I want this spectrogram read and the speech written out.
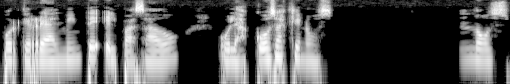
porque realmente el pasado o las cosas que nos nos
